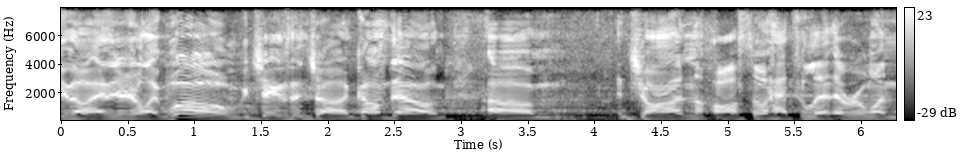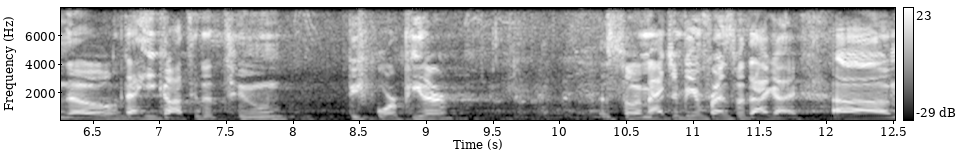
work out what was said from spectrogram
You know, and you're like, whoa, James and John, calm down. Um, John also had to let everyone know that he got to the tomb before Peter. So imagine being friends with that guy. Um,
